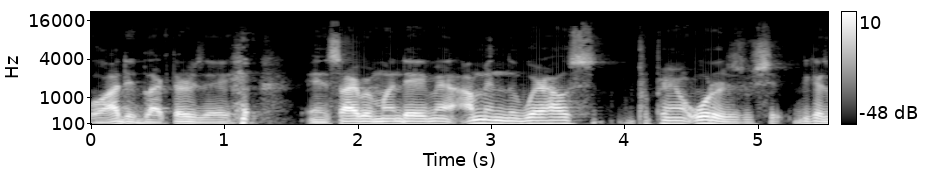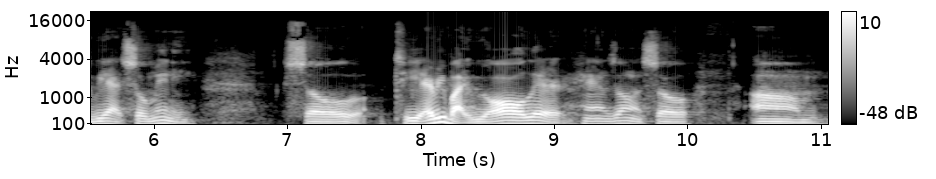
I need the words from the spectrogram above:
well, I did Black Thursday and Cyber Monday, man, I'm in the warehouse preparing orders because we had so many. So to everybody, we were all there, hands on. So, um,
